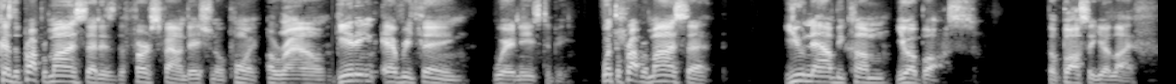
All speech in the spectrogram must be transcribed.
Because the proper mindset is the first foundational point around getting everything where it needs to be. With the proper mindset, you now become your boss, the boss of your life.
